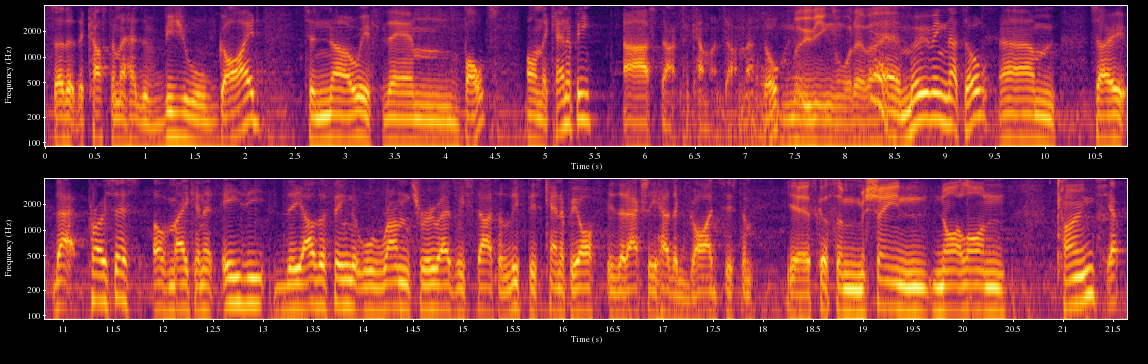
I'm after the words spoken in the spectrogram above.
so that the customer has a visual guide to know if them bolts on the canopy are starting to come undone, that's all. Moving or whatever. Yeah, moving, that's all. Um, so that process of making it easy. The other thing that we'll run through as we start to lift this canopy off is it actually has a guide system. Yeah, it's got some machine nylon cones, Yep.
